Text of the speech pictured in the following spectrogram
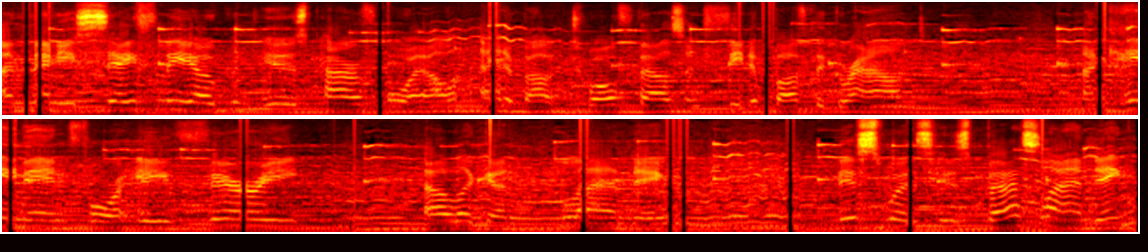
and then he safely opened his parafoil at about 12,000 feet above the ground and came in for a very elegant landing. This was his best landing.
